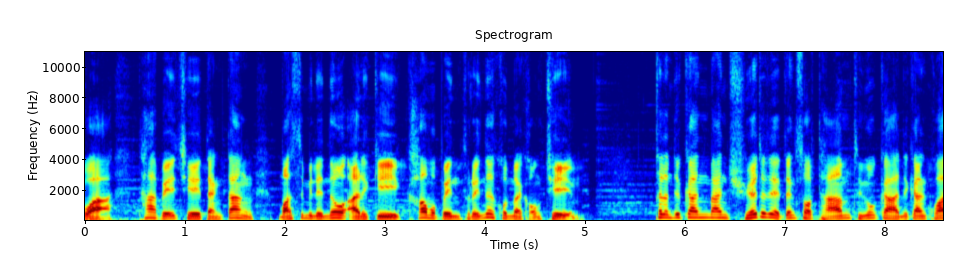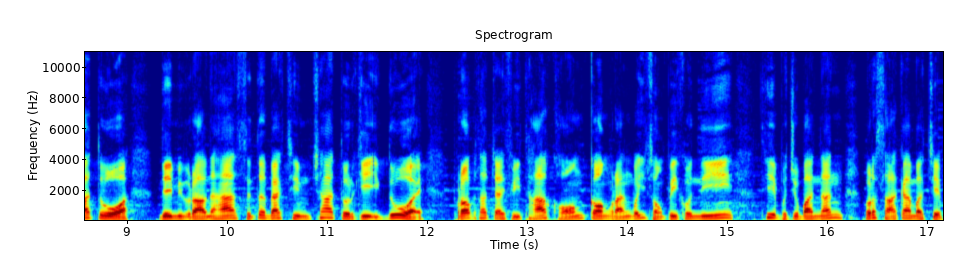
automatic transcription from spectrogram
กว่า ถ้าเปเชแต่งตั้งมาซิมิเลโนอาริกีเข้ามาเป็นเทรนเนอร์คนใหม่ของทีมขณะเดียวกันแมนเชสเตอร์ยังสอบถามถึงโอกาสในการคว้าตัวเดมิบราวน์นะฮะเซนเตอร์แบ็กทีมชาติตุรกีอีกด้วย เพราะประทับใจฝีเท้าของกองหลังวัย 22 ปีคนนี้ ที่ปัจจุบันนั้นรักษาการบาดเจ็บ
